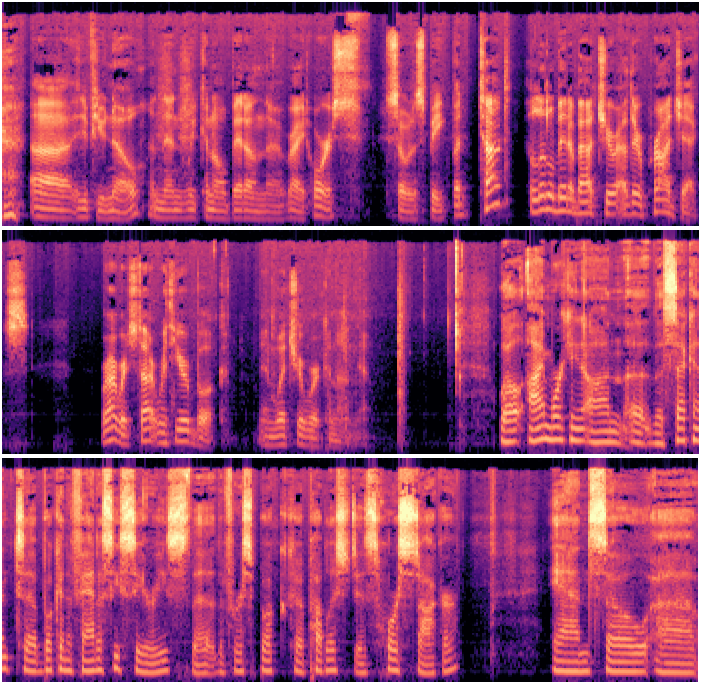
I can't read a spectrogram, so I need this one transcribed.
uh, if you know, and then we can all bet on the right horse, so to speak. But talk a little bit about your other projects. Robert, start with your book and what you're working on now. Well, I'm working on uh, the second uh, book in a fantasy series. The the first book uh, published is Horse Stalker, and so uh,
